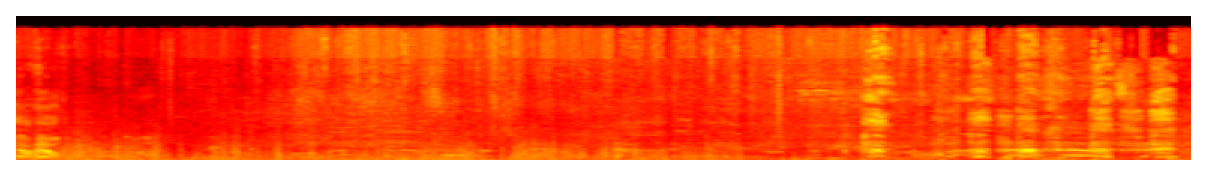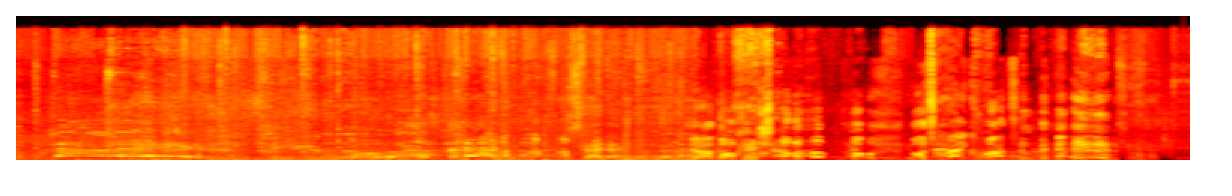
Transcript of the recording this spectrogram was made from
해요, 해요. 야, 너 괜찮아? 너, 너잘것 같은데? 할게.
